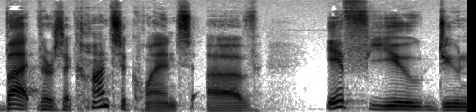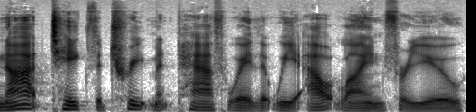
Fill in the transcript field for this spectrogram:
But there's a consequence of if you do not take the treatment pathway that we outline for you,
